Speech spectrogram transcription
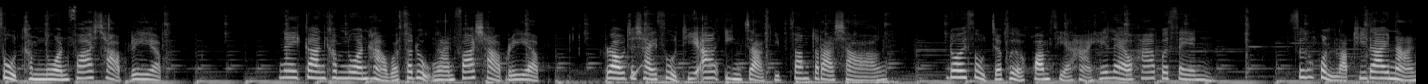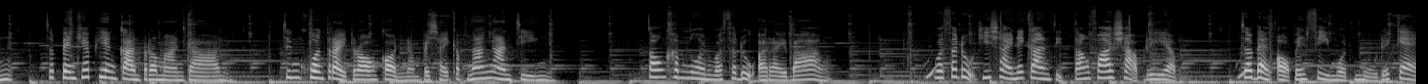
สูตรคำนวณฝ้าฉาบเรียบ ในการคำนวณหาวัสดุงานฝ้าฉาบเรียบ เราจะใช้สูตรที่อ้างอิงจากยิปซัมตราช้าง โดยสูตรจะเผื่อความเสียหายให้แล้ว 5%ซึ่งผลลัพธ์ที่ได้นั้นจะเป็นแค่เพียงการประมาณการ จึงควรไตร่ตรองก่อนนำไปใช้กับหน้างานจริง ต้องคำนวณวัสดุอะไรบ้าง วัสดุที่ใช้ในการติดตั้งฝ้าฉาบเรียบ จะแบ่งออกเป็น 4 หมวดหมู่ได้แก่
